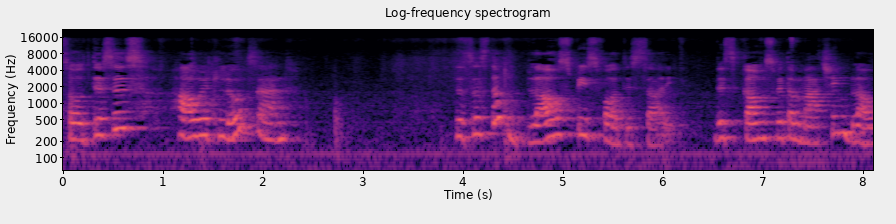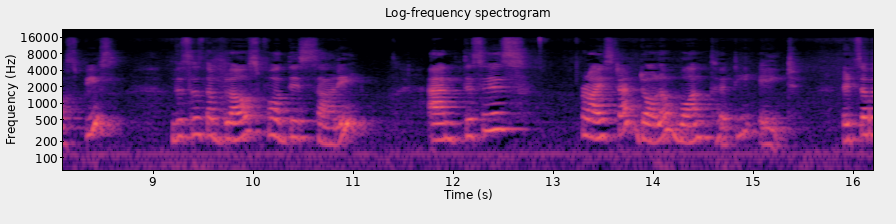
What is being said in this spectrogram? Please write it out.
So this is how it looks and this is the blouse piece for this sari. This comes with a matching blouse piece. This is the blouse for this sari and this is priced at 138. It's a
